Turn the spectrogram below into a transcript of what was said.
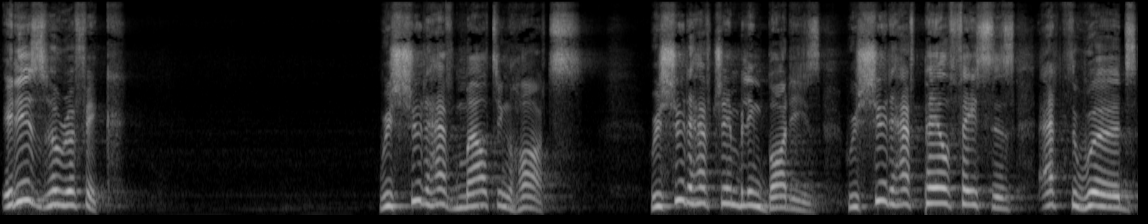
It is horrific. We should have melting hearts. We should have trembling bodies. We should have pale faces at the words,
